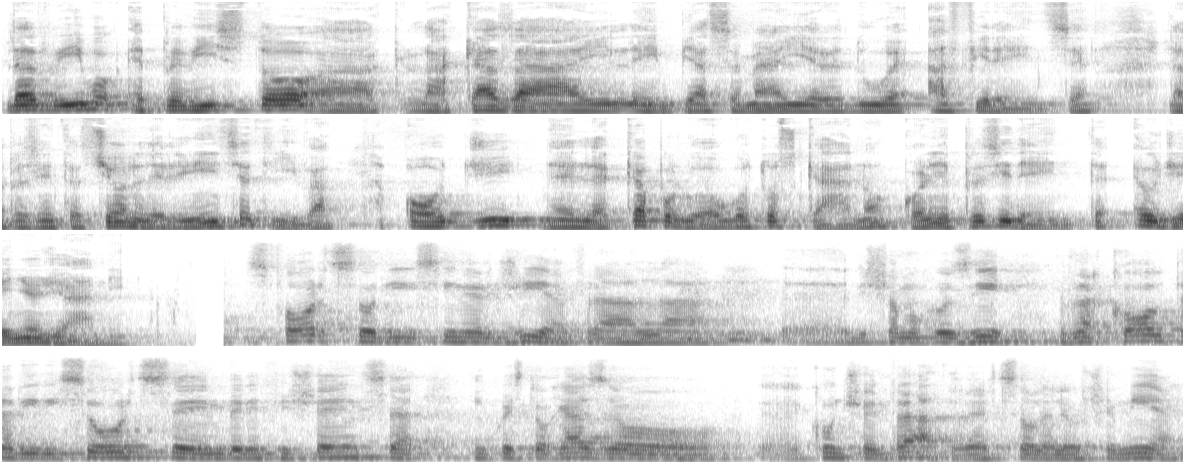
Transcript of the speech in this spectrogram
L'arrivo è previsto alla Casa AIL in Piazza Maier 2 a Firenze. La presentazione dell'iniziativa oggi nel capoluogo toscano con il presidente Eugenio Gianni sforzo di sinergia fra la eh, diciamo così, raccolta di risorse in beneficenza, in questo caso eh, concentrate verso la leucemia,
